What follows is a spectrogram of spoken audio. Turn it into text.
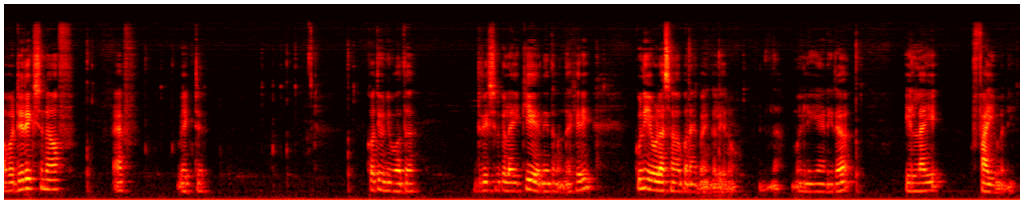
अब डिरेक्सन अफ एफ भेक्टर कति हुने भयो त? डिरेक्सनको लागि के हेर्ने त भन्दाखेरि कुनै एउटासँग बनाएको एङ्गल हेरौँ। ल मैले यहाँनिर यसलाई फाइभ भने।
